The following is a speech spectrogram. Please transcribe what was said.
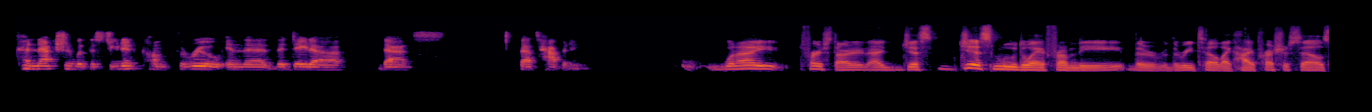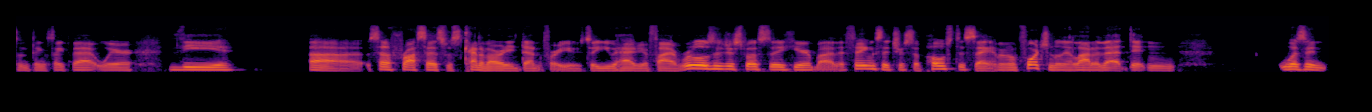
connection with the student come through in the the data that's that's happening when I first started, I just just moved away from the the the retail like high pressure sales and things like that, where the uh self process was kind of already done for you. So you had your five rules that you're supposed to hear by the things that you're supposed to say, and unfortunately, a lot of that didn't wasn't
